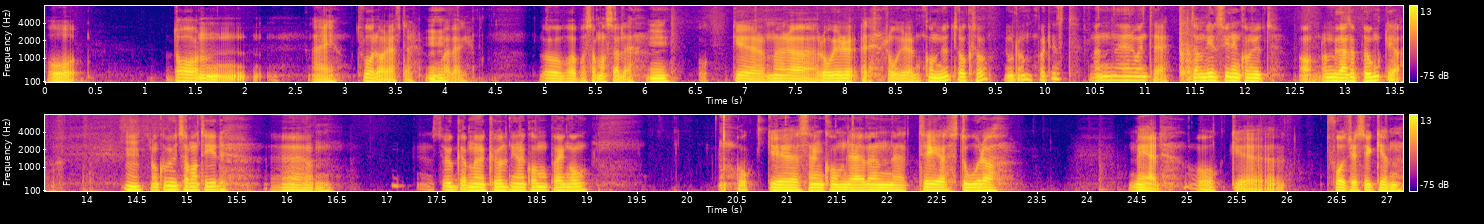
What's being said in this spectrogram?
på dagen, nej, två dagar efter Mhm. var jag iväg. Då var jag på samma ställe. Mm. Och eh, de här eh, rådjuren, äh, rådjuren kom ut också, gjorde de faktiskt. Men eh, det var inte det. Utan vildsvinen kom ut, ja, de är ganska punktliga. Mm. De kom ut samma tid. Eh, Sugga med kultingarna kom på en gång. Och eh, sen kom det även eh, tre stora med. Och eh, två, tre stycken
